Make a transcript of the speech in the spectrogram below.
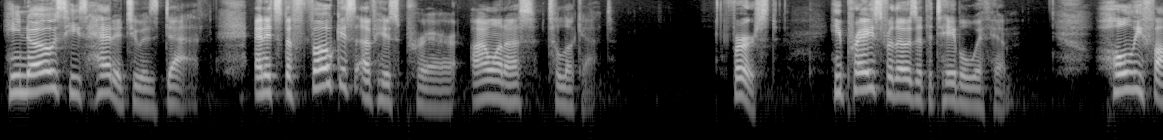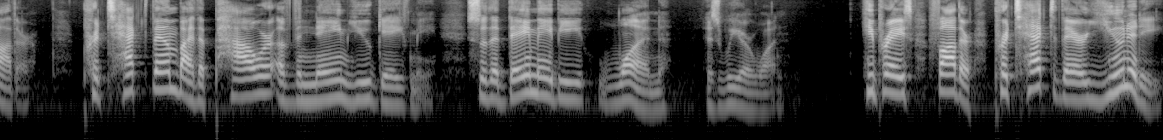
He knows he's headed to his death. And it's the focus of his prayer I want us to look at. First, he prays for those at the table with him. Holy Father, protect them by the power of the name you gave me, so that they may be one as we are one. He prays, Father, protect their unity.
